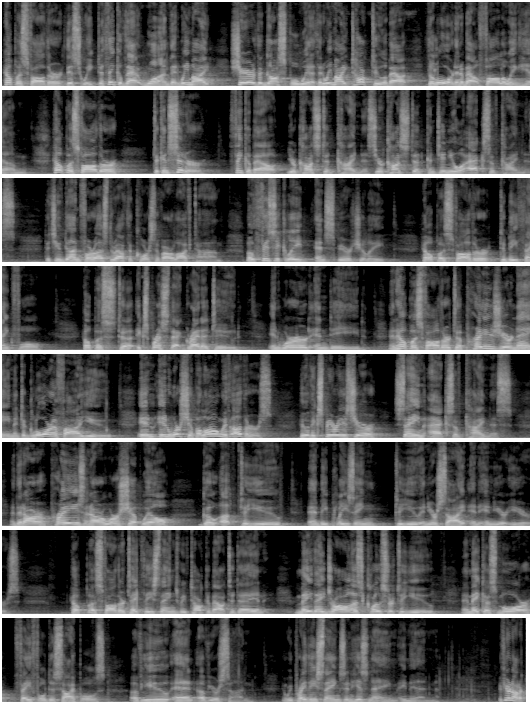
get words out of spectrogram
Help us, Father, this week to think of that one that we might share the gospel with, that we might talk to about the Lord and about following Him. Help us, Father, to consider, think about your constant kindness, your constant, continual acts of kindness that you've done for us throughout the course of our lifetime, both physically and spiritually. Help us, Father, to be thankful. Help us to express that gratitude in word and deed. And help us, Father, to praise your name and to glorify you in, in worship along with others who have experienced your same acts of kindness. And that our praise and our worship will go up to you and be pleasing to you in your sight and in your ears. Help us, Father, take these things we've talked about today and may they draw us closer to you and make us more faithful disciples of you and of your Son. And we pray these things in His name. Amen. If you're not a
